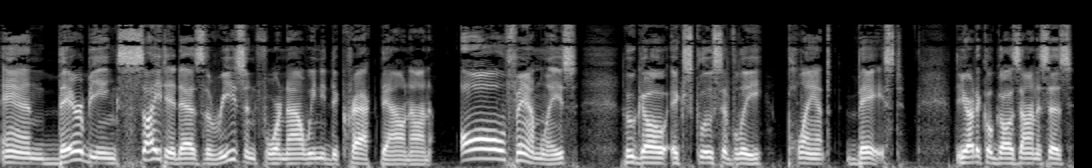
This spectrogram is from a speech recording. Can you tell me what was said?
And they're being cited as the reason for now we need to crack down on all families who go exclusively plant based. The article goes on and says,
